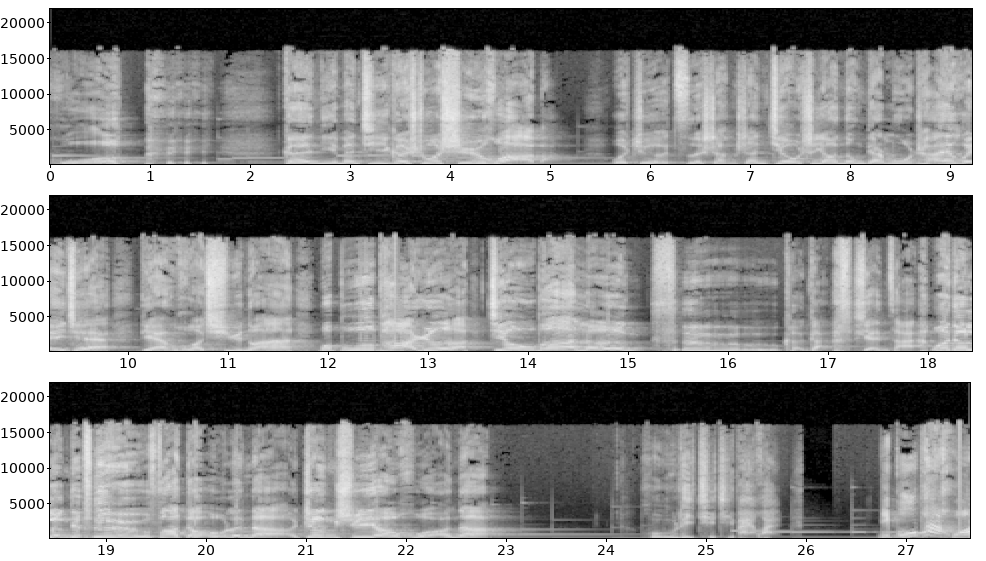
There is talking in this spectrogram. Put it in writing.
火，跟你们几个说实话吧。我这次上山就是要弄点木柴回去点火取暖。我不怕热，就怕冷。呃，看看现在我都冷得呃发抖了呢，正需要火呢。狐狸气急败坏：“你不怕火，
